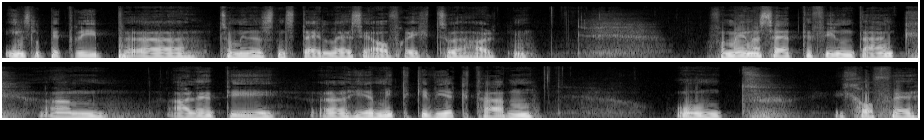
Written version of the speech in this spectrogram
Inselbetrieb äh, zumindest teilweise aufrecht zu erhalten. Von meiner Seite vielen Dank an alle, die äh, hier mitgewirkt haben und ich hoffe,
